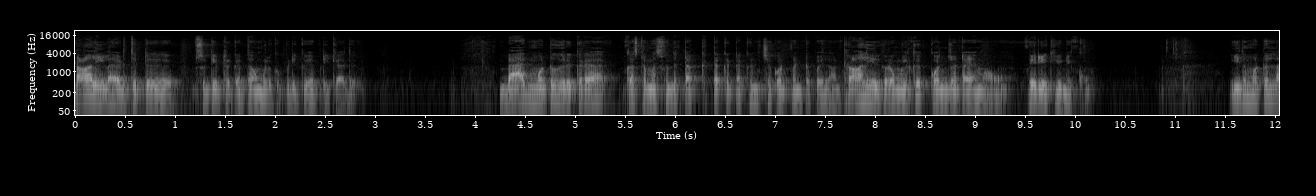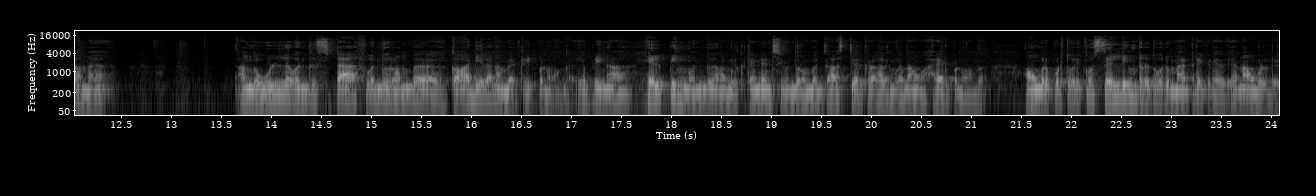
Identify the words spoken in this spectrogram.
ட்ராலிலாம் எடுத்துகிட்டு சுற்றிட்டு இருக்கிறது அவங்களுக்கு பிடிக்கவே பிடிக்காது. பேக் மட்டும் இருக்கிற கஸ்டமர்ஸ் வந்து டக்கு டக்கு டக்குன்னு செக் அவுட் பண்ணிட்டு போயிடலாம். ட்ராலி இருக்கிறவங்களுக்கு கொஞ்சம் டைம் ஆகும். பெரிய கியூ நிற்கும். இது மட்டும் இல்லாமல் அங்கே உள்ள வந்து ஸ்டாஃப் வந்து ரொம்ப கார்டியலாக நம்மளை ட்ரீட் பண்ணுவாங்க. எப்படின்னா ஹெல்ப்பிங் வந்து அவங்களுக்கு டெண்டன்சி வந்து ரொம்ப ஜாஸ்தியாக இருக்கிற ஆளுங்களை தான் அவங்க ஹையர் பண்ணுவாங்க. அவங்கள பொறுத்த வரைக்கும் செல்லிங்கிறது ஒரு மேட்டரே கிடையாது. ஏன்னா அவங்களுடைய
